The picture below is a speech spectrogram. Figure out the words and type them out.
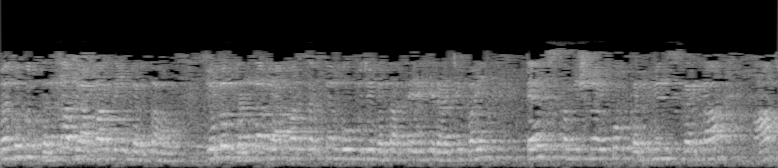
मैं तो कुछ धंधा व्यापार नहीं करता हूँ। जो लोग धंधा व्यापार करते हैं, वो मुझे बताते हैं कि राजीव भाई टैक्स कमिश्नर को कन्विंस करना, आप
